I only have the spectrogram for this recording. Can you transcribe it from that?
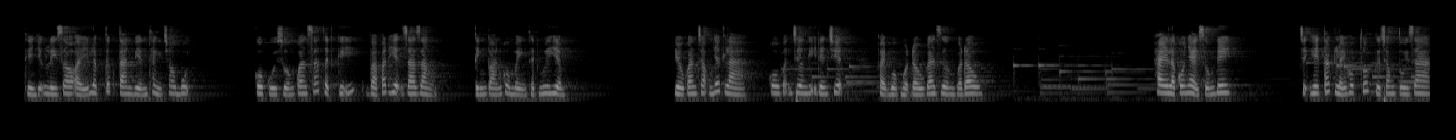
thì những lý do ấy lập tức tan biến thành cho bụi. Cô cúi xuống quan sát thật kỹ và phát hiện ra rằng tính toán của mình thật nguy hiểm. Điều quan trọng nhất là cô vẫn chưa nghĩ đến chuyện phải buộc một đầu ga giường vào đâu. Hay là cô nhảy xuống đi? Trịnh Hy Tắc lấy hộp thuốc từ trong túi ra,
